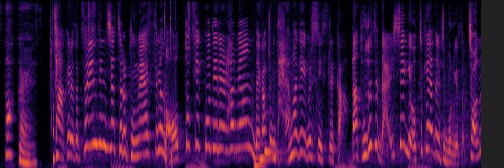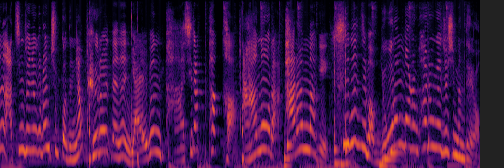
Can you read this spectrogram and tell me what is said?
Stalkers. 자, 그래서 프린팅 티셔츠를 구매했으면 어떻게 코디를 하면 내가 좀 다양하게 입을 수 있을까? 나 도대체 날씨 얘기 어떻게 해야 될지 모르겠어. 저는 아침, 저녁으로는 춥거든요? 그럴 때는 얇은 바시락 파카, 아노락, 바람막이, 후드집업 이런 거를 활용해 주시면 돼요.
